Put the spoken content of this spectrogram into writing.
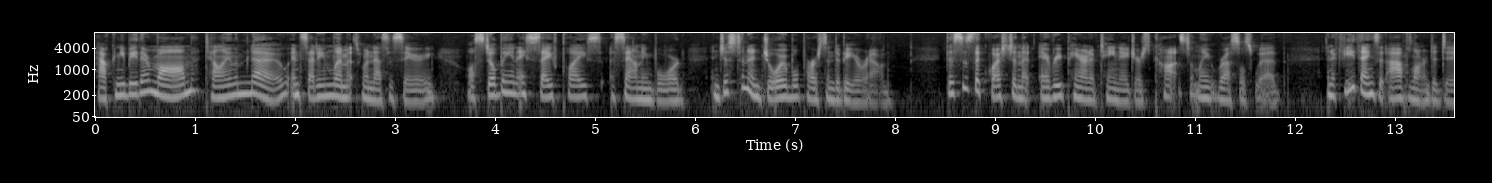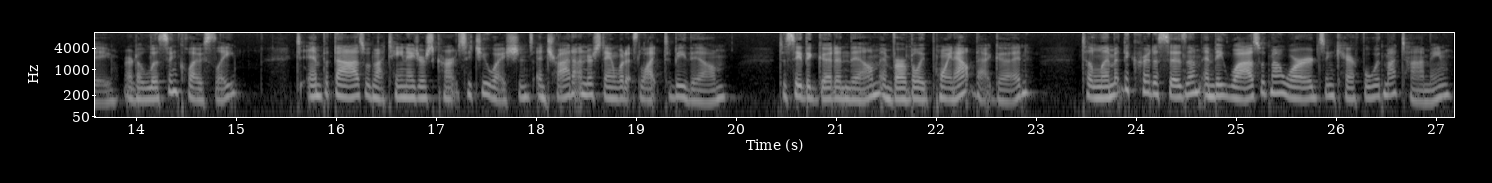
How can you be their mom, telling them no and setting limits when necessary, while still being a safe place, a sounding board, and just an enjoyable person to be around? This is the question that every parent of teenagers constantly wrestles with. And a few things that I've learned to do are to listen closely, to empathize with my teenagers' current situations and try to understand what it's like to be them, to see the good in them and verbally point out that good, to limit the criticism and be wise with my words and careful with my timing,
